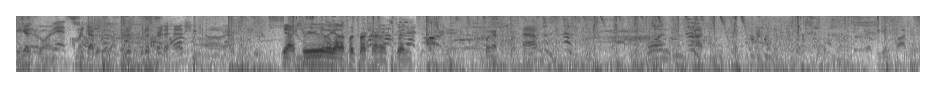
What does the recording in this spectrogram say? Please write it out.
Give You guys going? best I'm gonna shot. def Widow. We're just, we're just straight ahead. Uh, Yeah, she really gotta put pressure on. That's good. Going after half. One. Ah, Yeah, you get pocketed.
